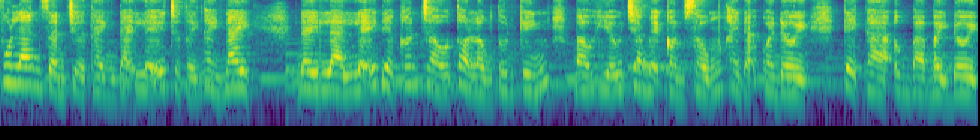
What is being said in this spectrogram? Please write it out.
Vu Lan dần trở thành đại lễ cho tới ngày nay. Đây là lễ để con cháu tỏ lòng tôn kính, báo hiếu cha mẹ còn sống hay đã qua đời, kể cả ông bà bảy đời.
